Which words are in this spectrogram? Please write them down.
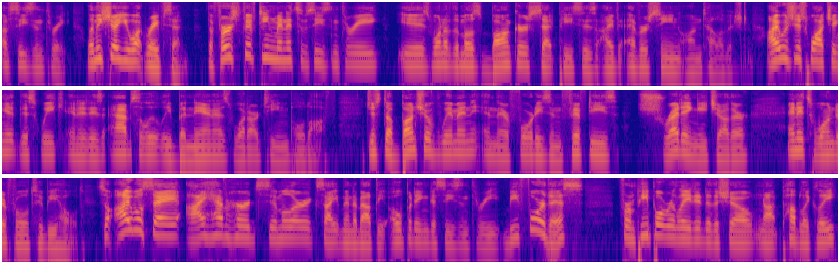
of season three. Let me show you what Rafe said. The first 15 minutes of season three is one of the most bonkers set pieces I've ever seen on television. I was just watching it this week, and it is absolutely bananas what our team pulled off. Just a bunch of women in their 40s and 50s shredding each other, and it's wonderful to behold. So I will say I have heard similar excitement about the opening to season three before this from people related to the show, not publicly.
